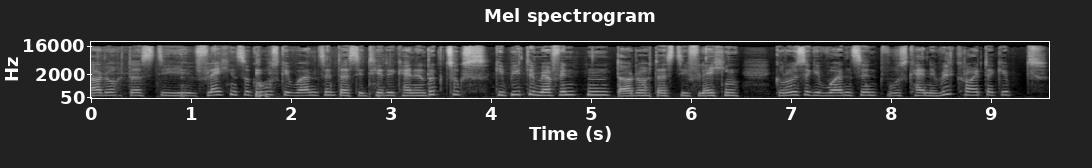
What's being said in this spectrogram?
dadurch, dass die Flächen so groß geworden sind, dass die Tiere keine Rückzugsgebiete mehr finden, dadurch, dass die Flächen größer geworden sind, wo es keine Wildkräuter gibt.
